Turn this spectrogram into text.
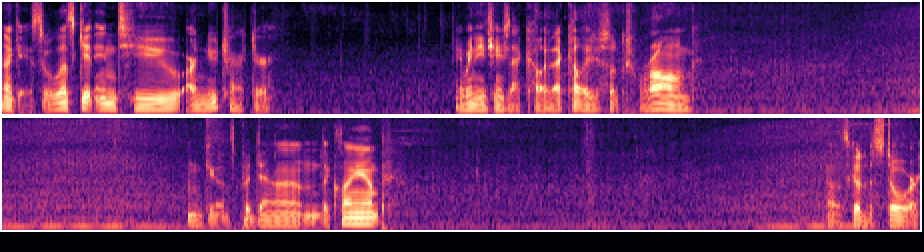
Okay, so let's get into our new tractor. Okay, we need to change that color. That color just looks wrong. Okay, let's put down the clamp. Now let's go to the store.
